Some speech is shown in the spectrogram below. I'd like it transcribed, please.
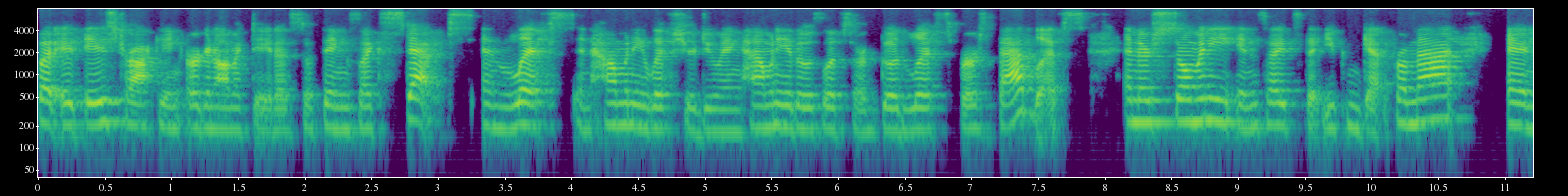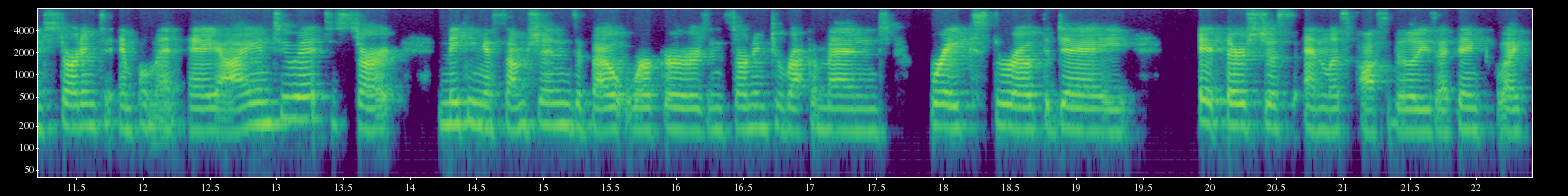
but it is tracking ergonomic data. So things like steps and lifts and how many lifts you're doing, how many of those lifts are good lifts versus bad lifts. And there's so many insights that you can get from that and starting to implement AI into it to start making assumptions about workers and starting to recommend breaks throughout the day it there's just endless possibilities. I think like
